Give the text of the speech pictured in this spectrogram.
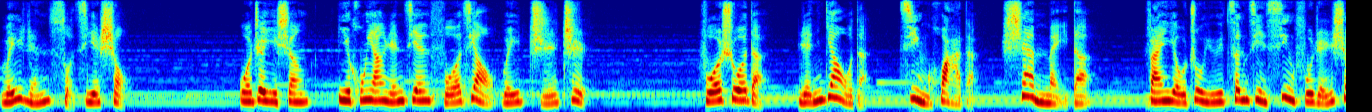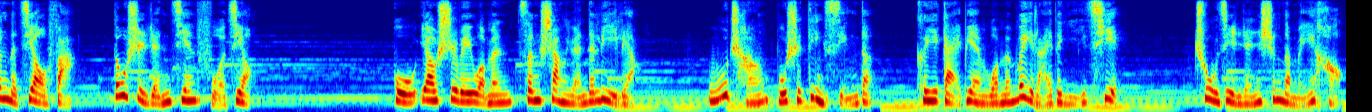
为人所接受。我这一生以弘扬人间佛教为直志。佛说的、人要的、净化的、善美的，凡有助于增进幸福人生的教法，都是人间佛教。苦要视为我们增上缘的力量。无常不是定型的，可以改变我们未来的一切，促进人生的美好。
